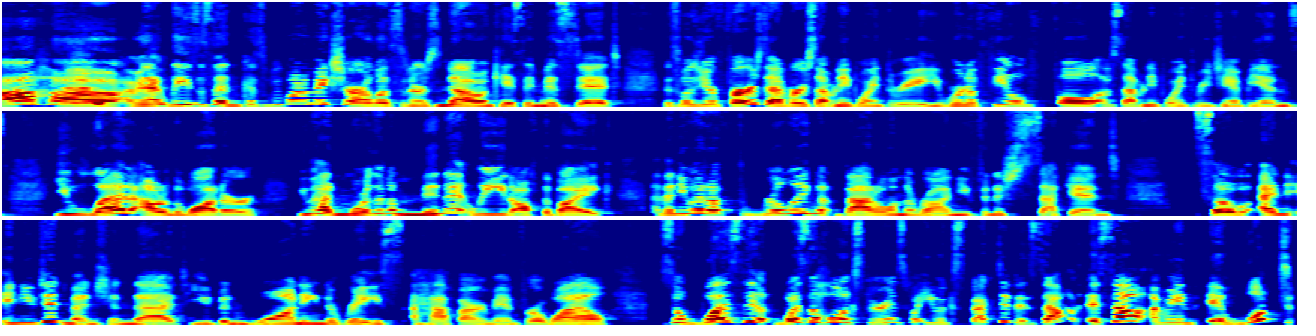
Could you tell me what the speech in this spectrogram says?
Aha. Uh-huh. I mean, that leads us in because we want to make sure our listeners know, in case they missed it, this was your first ever 70.3. You were in a field full of 70.3 champions. You led out of the water. You had more than a minute lead off the bike. And then you had a thrilling battle on the run. You finished second. So, and and you did mention that you'd been wanting to race a half Ironman for a while. So, was the was the whole experience what you expected? It sound it sound. I mean, it looked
